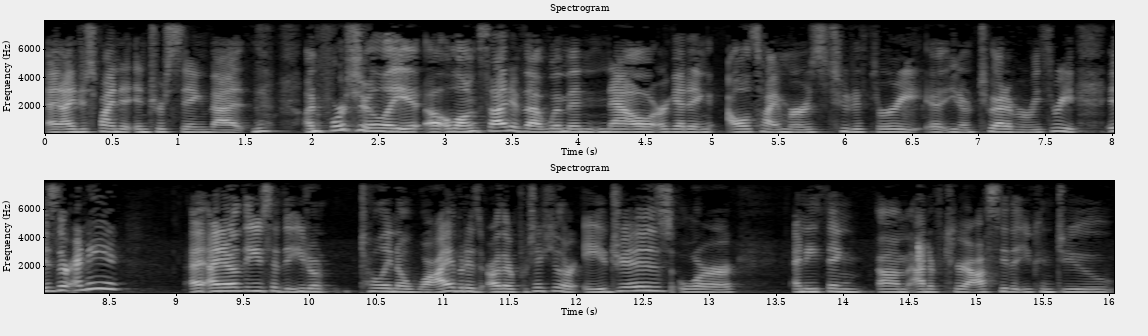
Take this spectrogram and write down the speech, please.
and I just find it interesting that unfortunately, alongside of that, women now are getting Alzheimer's two to three, uh, you know, two out of every three. Is there any? I, know that you said that you don't totally know why, but is are there particular ages or anything um, out of curiosity that you can do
